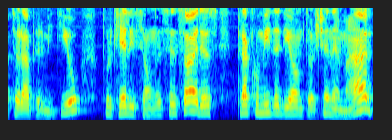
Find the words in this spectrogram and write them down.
Torá permitiu, porque eles são necessários para a comida de Yom Tov. Shenemar,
